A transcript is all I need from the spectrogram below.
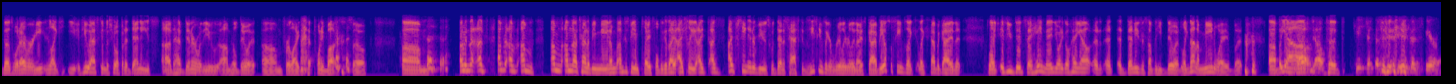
does whatever. He like you- if you ask him to show up at a Denny's uh, to have dinner with you, um, he'll do it um, for like twenty bucks. So. Um, I mean, I- I'm I'm I'm I'm I'm not trying to be mean. I'm I'm just being playful because I actually I I've I've seen interviews with Dennis Haskins. He seems like a really really nice guy, but he also seems like like the type of guy that like if you did say, "Hey man, you want to go hang out at, at at Denny's or something," he'd do it. Like not in a mean way, but uh but yeah, No, uh, no. to he's just a he's a good spirit.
